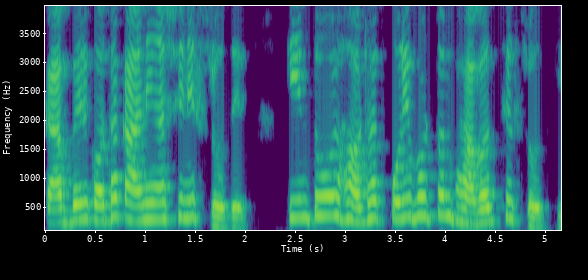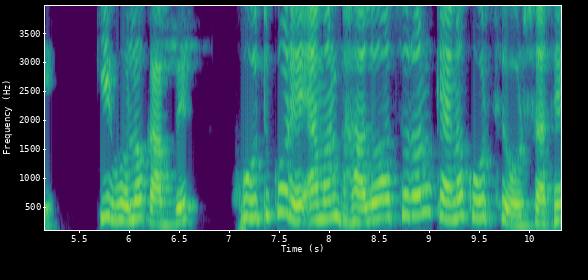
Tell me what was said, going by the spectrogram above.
কাব্যের কথা কানে আসেনি স্রোতের। কিন্তু ওর হঠাৎ পরিবর্তন ভাবাচ্ছে স্রোতকে। কি হলো কাব্যের? হুট করে এমন ভালো আচরণ কেন করছে ওর সাথে?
